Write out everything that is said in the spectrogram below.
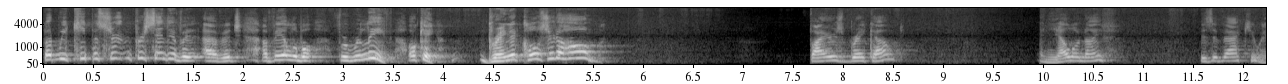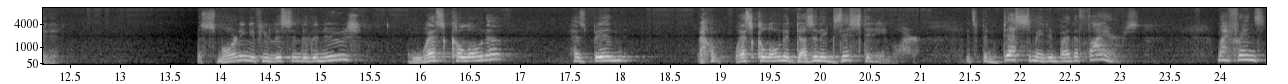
but we keep a certain percentage of it available for relief. Okay, bring it closer to home. Fires break out, and Yellowknife is evacuated. This morning, if you listen to the news, West Kelowna has been, West Kelowna doesn't exist anymore. It's been decimated by the fires. My friends,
